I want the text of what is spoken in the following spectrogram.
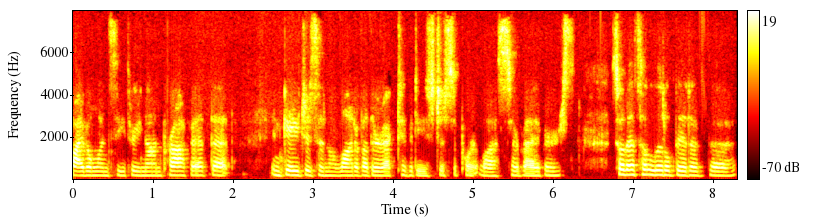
501c3 nonprofit that engages in a lot of other activities to support loss survivors. So that's a little bit of the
